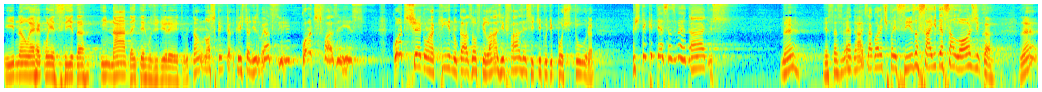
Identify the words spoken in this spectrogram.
E não é reconhecida em nada em termos de direito. Então, o nosso cristianismo é assim. Quantos fazem isso? Quantos chegam aqui no gasofilagem e fazem esse tipo de postura? A gente tem que ter essas verdades, né? Essas verdades. Agora a gente precisa sair dessa lógica, né?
